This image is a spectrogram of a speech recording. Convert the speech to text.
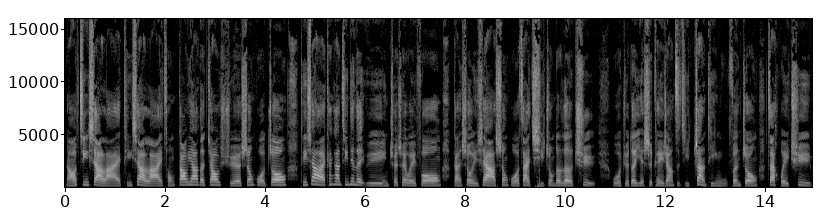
然后静下来，停下来，从高压的教学生活中停下来，看看今天的云，吹吹微风，感受一下生活在其中的乐趣。我觉得也是可以让自己暂停五分钟，再回去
